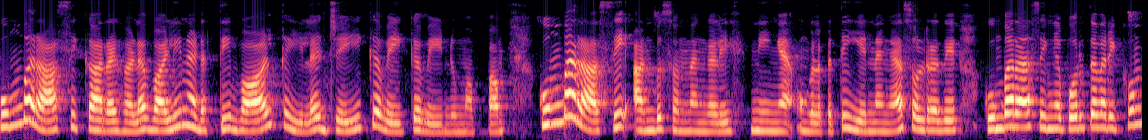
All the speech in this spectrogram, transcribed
கும்ப ராசிக்காரர்களை வழிநடத்தி வாழ்க்கையில் ஜெயிக்க வைக்க வேண்டும் அப்பா. கும்பராசி அன்பு சொந்தங்களே நீங்கள் உங்களை பற்றி என்னங்க சொல்கிறது கும்பராசிங்க பொறுத்த வரைக்கும்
